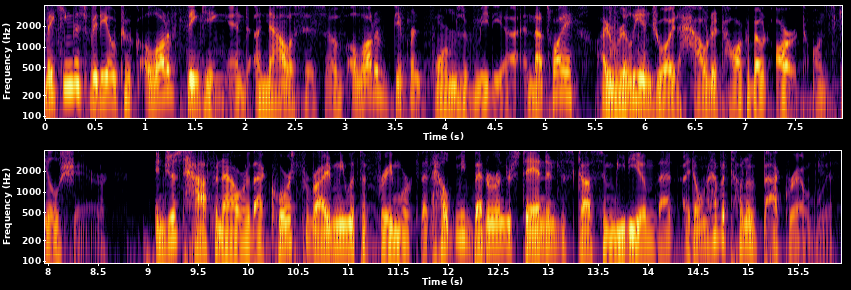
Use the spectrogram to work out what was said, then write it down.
Making this video took a lot of thinking and analysis of a lot of different forms of media, and that's why I really enjoyed how to talk about art on Skillshare. In just half an hour, that course provided me with a framework that helped me better understand and discuss a medium that I don't have a ton of background with.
